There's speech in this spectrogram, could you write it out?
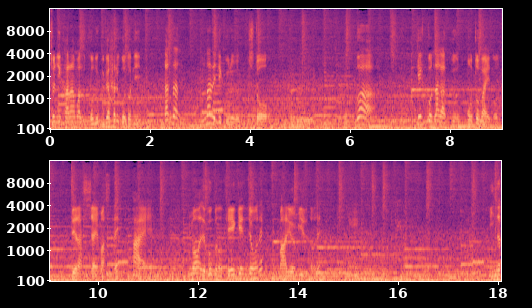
人に絡まず孤独であることにだんだん慣れてくる人は結構長くオートバイ乗ってらっしゃいますね。はい今まで僕の経験上ね周りを見るとね、うん、みんな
